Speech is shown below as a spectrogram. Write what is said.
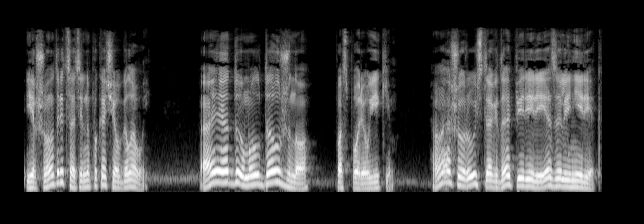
Ершон отрицательно покачал головой. «А я думал, должно», — поспорил Яким. «Вашу Русь тогда перерезали, Нерек.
